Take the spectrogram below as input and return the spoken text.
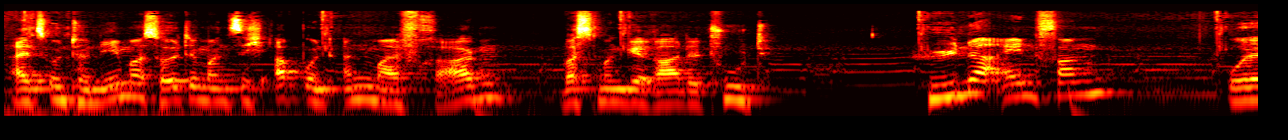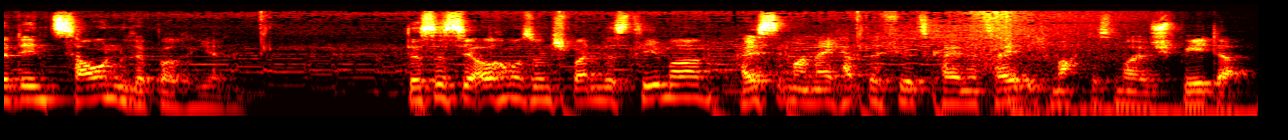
Als Unternehmer sollte man sich ab und an mal fragen, was man gerade tut. Hühner einfangen oder den Zaun reparieren? Das ist ja auch immer so ein spannendes Thema. Heißt immer, na, ich habe dafür jetzt keine Zeit, ich mache das mal später.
